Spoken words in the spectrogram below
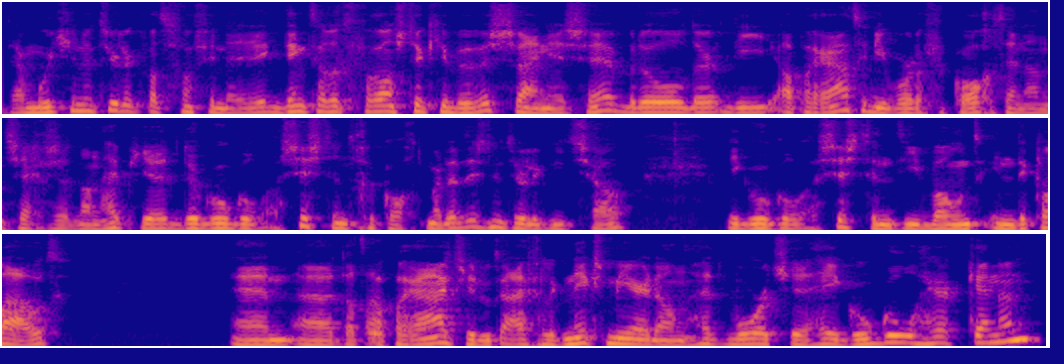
daar moet je natuurlijk wat van vinden. Ik denk dat het vooral een stukje bewustzijn is. Hè? Ik bedoel, er, die apparaten die worden verkocht en dan zeggen ze, dan heb je de Google Assistant gekocht. Maar dat is natuurlijk niet zo. Die Google Assistant die woont in de cloud. En dat apparaatje doet eigenlijk niks meer dan het woordje Hey Google herkennen.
